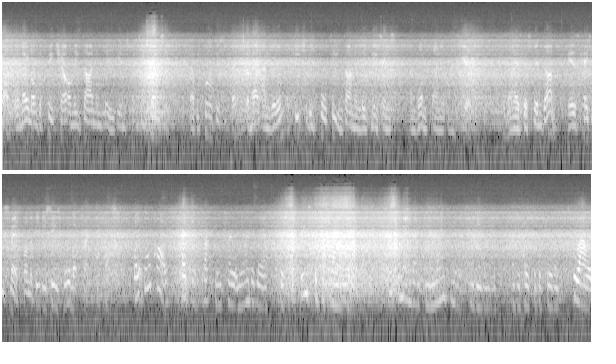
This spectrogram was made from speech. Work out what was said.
jump, will no longer feature on the Diamond League in 2020. There'll be 12 disciplines for men and women at each of the 14 Diamond League meetings and one final in Fury. Why has this been done? Here's Katie Smith from the BBC's warm-up track podcast. Well, it's all part of President Sebastian Coe and the IAAF push to boost the popularity of Just the main event in a 90-minute TV window as opposed to before them two hours.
